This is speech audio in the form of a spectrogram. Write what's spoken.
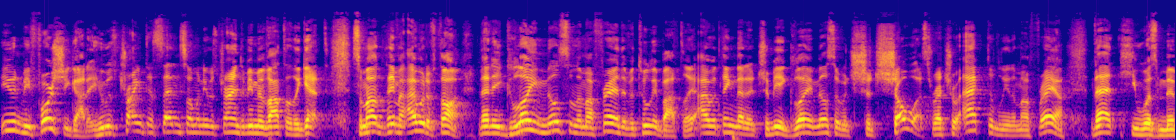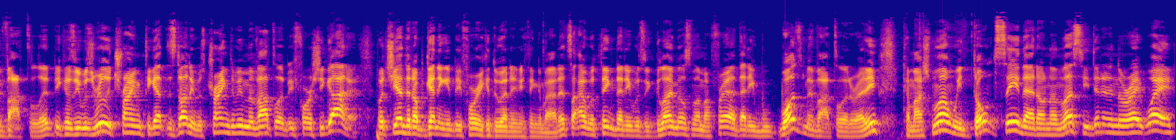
even before she got it, he was trying to send someone, he was trying to be mevatel to get. So I would have thought that a gloy milsa lemafreya de Batule Batle, I would think that it should be a gloy milsa which should show us retroactively the mafreya that he was mevatel it because he was really trying to get this done. He was trying to be mevatel it before she got it, but she ended up getting it before he could do anything about it. So I would think that he was a gloy milsa lemafreya that he was mevatel already. Kamashmalan, we don't say that on unless he did it in the right way.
